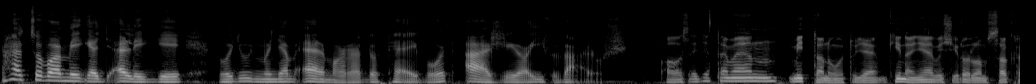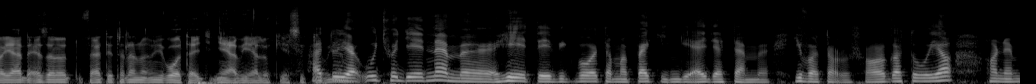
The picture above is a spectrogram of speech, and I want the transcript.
Hát szóval még egy eléggé, hogy úgy mondjam, elmaradott hely volt, ázsiai város. Az egyetemen mit tanult? Ugye kínai nyelv és irodalom szakra jár, de ezelőtt feltétlenül hogy volt egy nyelvi előkészítő. Hát ugye, ugye úgy, hogy én nem hét évig voltam a Pekingi Egyetem hivatalos hallgatója, hanem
